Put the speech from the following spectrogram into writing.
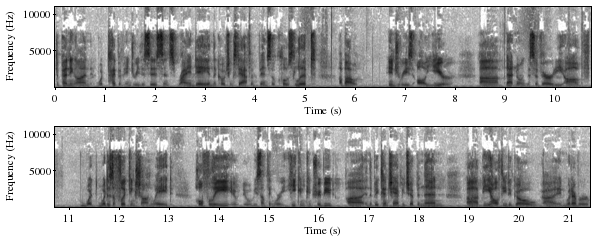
depending on what type of injury this is, since Ryan Day and the coaching staff have been so close-lipped about injuries all year, um, not knowing the severity of what what is afflicting Shaun Wade. Hopefully, it, it will be something where he can contribute uh, in the Big Ten championship, and then uh, be healthy to go uh, in whatever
